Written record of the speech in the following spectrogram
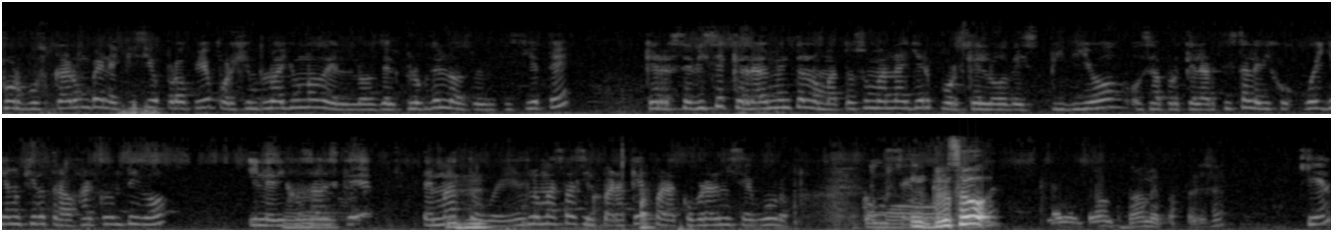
por buscar un beneficio propio, por ejemplo, hay uno de los del club de los 27 que se dice que realmente lo mató su manager porque lo despidió, o sea, porque el artista le dijo, güey, ya no quiero trabajar contigo, y le dijo, ¿sabes qué? Te mato, güey, es lo más fácil, ¿para qué? Para cobrar mi seguro. Como- seguro. Incluso. Me parece. ¿Quién?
